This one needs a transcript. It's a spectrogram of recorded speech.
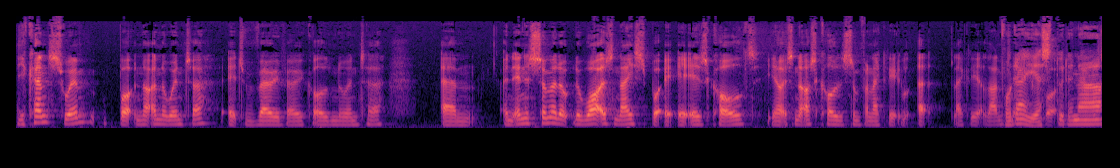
You can swim, but not in the winter. It's very, very cold in the winter. Um, And in the summer, the, the water's nice, but it, it is cold. You know, it's not as cold as something like the, uh, like the Atlantic. Voda je studená,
